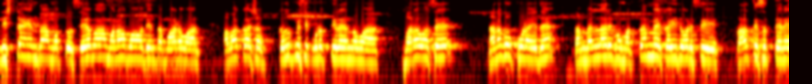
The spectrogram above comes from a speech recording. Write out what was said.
ನಿಷ್ಠೆಯಿಂದ ಮತ್ತು ಸೇವಾ ಮನೋಭಾವದಿಂದ ಮಾಡುವ ಅವಕಾಶ ಕಲ್ಪಿಸಿಕೊಡುತ್ತೀರ ಎನ್ನುವ ಭರವಸೆ ನನಗೂ ಕೂಡ ಇದೆ. ತಮ್ಮೆಲ್ಲರಿಗೂ ಮತ್ತೊಮ್ಮೆ ಕೈ ಜೋಡಿಸಿ ಪ್ರಾರ್ಥಿಸುತ್ತೇನೆ.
